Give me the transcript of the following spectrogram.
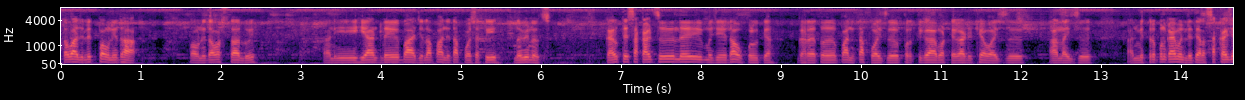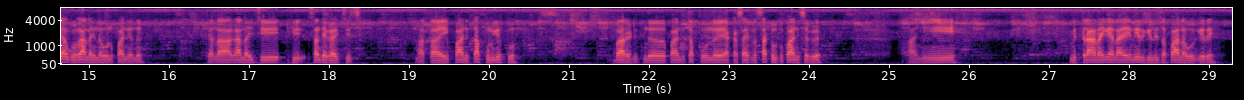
आत्ता वाजलेत पावणे दहा. पावणे दहा वाजता आलो आहे आणि हे आणले भाजीला पाणी तापवायसाठी नवीनच. काय होते सकाळचं लय म्हणजे धावपळ होत्या. घरात पाणी तापवायचं प्रत्येक मोठ्या गाडी ठेवायचं आणायचं. आणि मित्र पण काय म्हणले त्याला सकाळची आंघोळ घालायला म्हणून पाण्यानं. त्याला घालायची ही संध्याकाळचीच. मग आता हे पाणी तापून घेतो. बारडीतनं पाणी तापवून एका साईडला साठवतो पाणी सगळं. आणि मित्र आणा गेला आहे निर्गिलीचा पाला वगैरे.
